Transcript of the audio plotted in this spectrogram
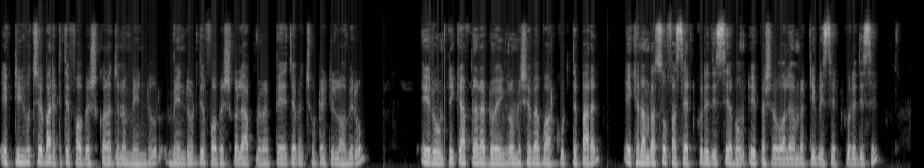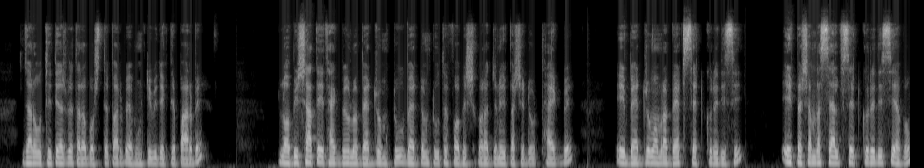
এটি হচ্ছে বাড়িটিতে প্রবেশ করার জন্য মেন ডোর। মেন ডোর দিয়ে প্রবেশ করলে আপনারা পেয়ে যাবেন ছোট একটি লবি রুম। এই রুমটিকে আপনারা ড্রয়িং রুম হিসেবে ব্যবহার করতে পারেন। এখানে আমরা সোফা সেট করে দিছি এবং এই পাশের ওয়ালে আমরা টিভি সেট করে দিছি। যারা অতিথি আসবে তারা বসতে পারবে এবং টিভি দেখতে পারবে। লবির সাথেই থাকবে হলো বেডরুম টু বেডরুম টুতে প্রবেশ করার জন্য এই পাশে ডোর থাকবে। এই বেডরুম আমরা বেড সেট করে দিছি। এই পাশে আমরা সেলফ সেট করে দিছি এবং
